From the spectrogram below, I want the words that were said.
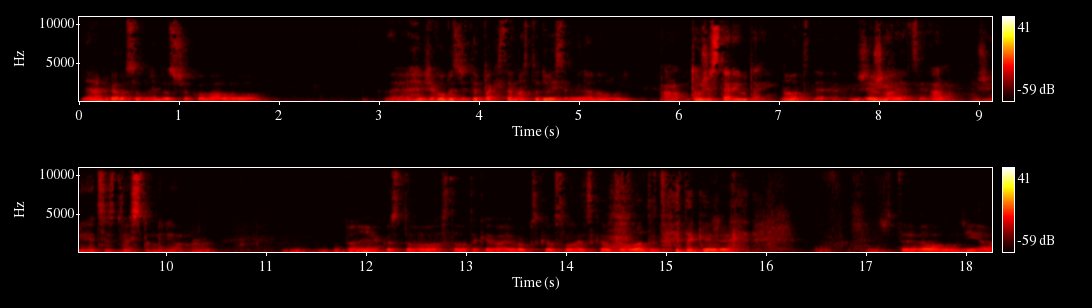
Mňa napríklad osobne dosť šokovalo, eh, že vôbec, že ten Pakistán má 190 miliónov ľudí. Áno, to už je starý údaj. No, že už má viacej. Áno, už je cez 200 miliónov. Aha úplne ako z toho, z toho takého európskeho, slovenského pohľadu, to je také, že, že to je veľa ľudí a,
